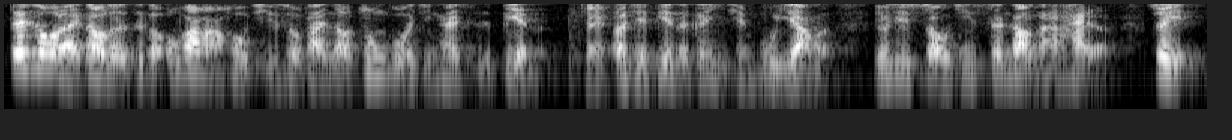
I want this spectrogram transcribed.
但是后来到了这个奥巴马后期的时候，发现到中国已经开始变了，对，而且变得跟以前不一样了，尤其手已经伸到南海了。所以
